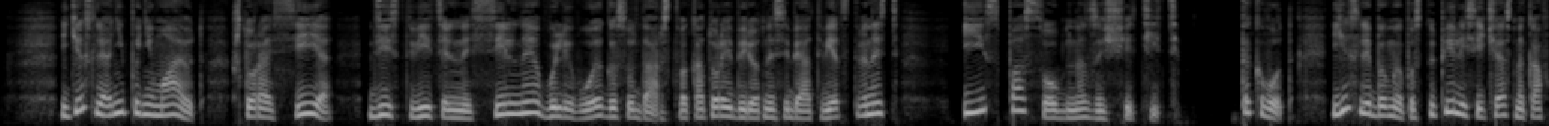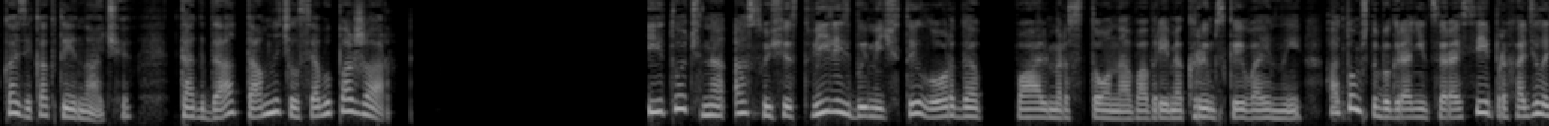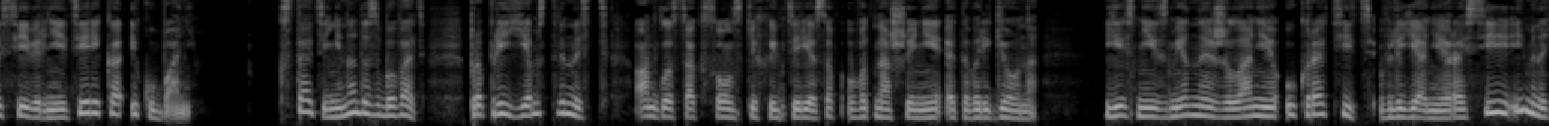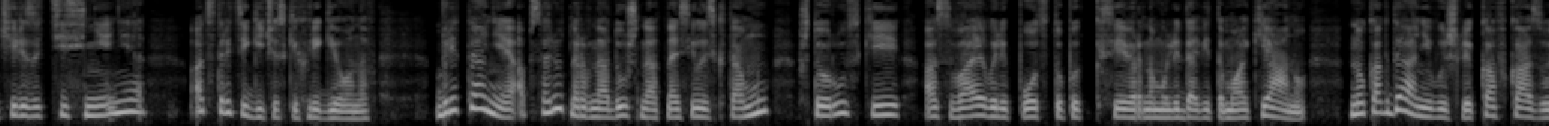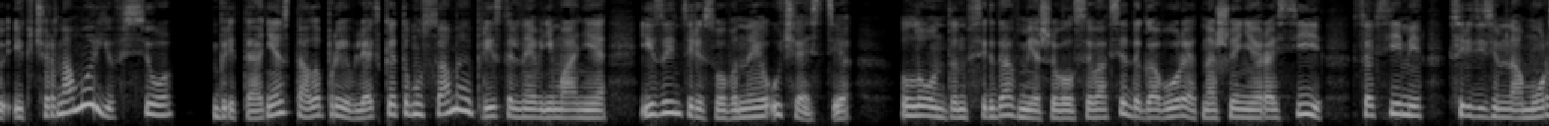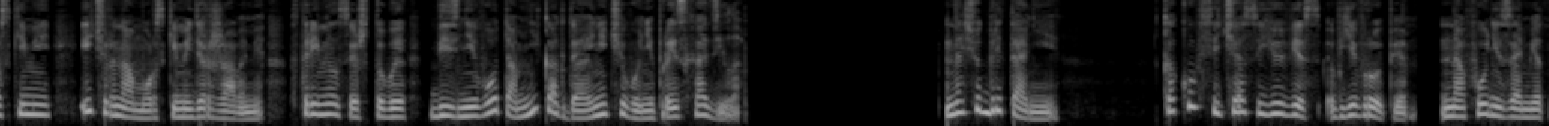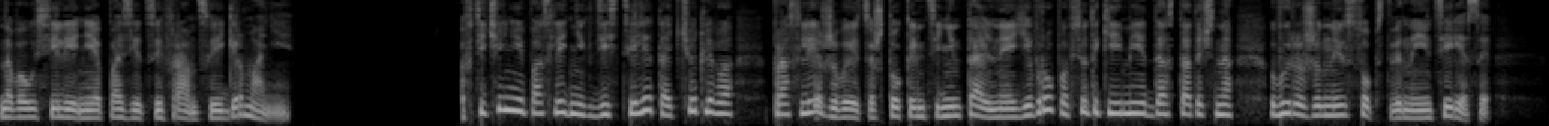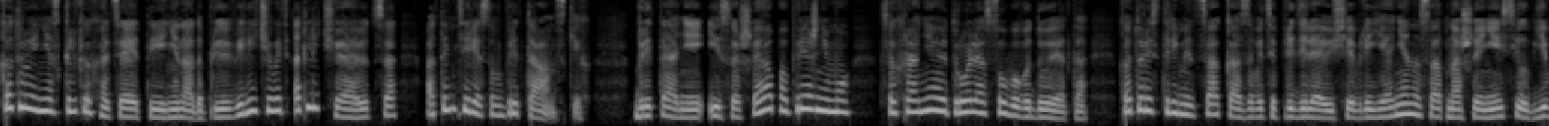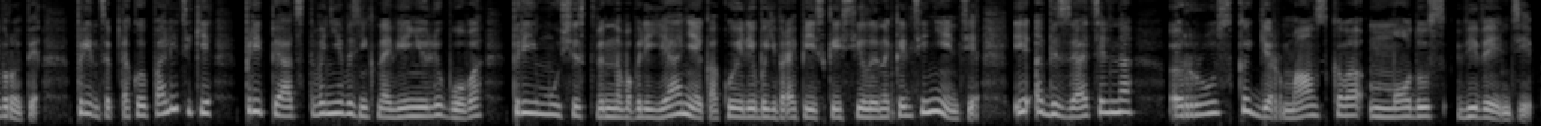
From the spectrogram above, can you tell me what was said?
Если они понимают, что Россия действительно сильное волевое государство, которое берет на себя ответственность и способно защитить. Так вот, если бы мы поступили сейчас на Кавказе как-то иначе, тогда там начался бы пожар. И точно осуществились бы мечты лорда Пальмерстона во время Крымской войны о том, чтобы граница России проходила севернее Терека и Кубани. Кстати, не надо забывать про преемственность англосаксонских интересов в отношении этого региона. есть неизменное желание укротить влияние России именно через оттеснение от стратегических регионов. Британия абсолютно равнодушно относилась к тому, что русские осваивали подступы к Северному ледовитому океану, но когда они вышли к Кавказу и к Черноморью, все. Британия стала проявлять к этому самое пристальное внимание и заинтересованное участие. Лондон всегда вмешивался во все договоры и отношения России со всеми средиземноморскими и черноморскими державами, стремился, чтобы без него там никогда и ничего не происходило. Насчет Британии. Каков сейчас ее вес в Европе на фоне заметного усиления позиций Франции и Германии? В течение последних десяти лет отчетливо прослеживается, что континентальная Европа все таки имеет достаточно выраженные собственные интересы – которые несколько, хотя это и не надо преувеличивать, отличаются от интересов британских. Британия и США по-прежнему сохраняют роль особого дуэта, который стремится оказывать определяющее влияние на соотношение сил в Европе. Принцип такой политики препятствование возникновению любого преимущественного влияния какой-либо европейской силы на континенте и обязательно русско-германского модус вивенди.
